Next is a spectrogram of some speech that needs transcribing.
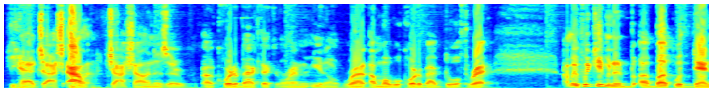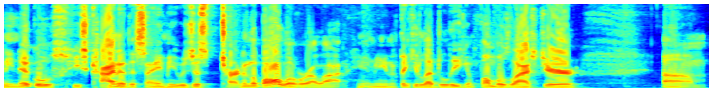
He had Josh Allen. Josh Allen is a, a quarterback that can run, you know, run a mobile quarterback dual threat. I mean, if we keep in a, buck with Danny Nichols, he's kind of the same. He was just turning the ball over a lot. I mean, I think he led the league in fumbles last year. Um,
